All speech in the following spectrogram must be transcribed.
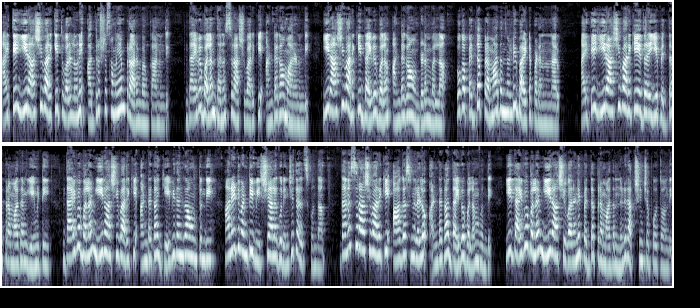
అయితే ఈ రాశి వారికి త్వరలోనే అదృష్ట సమయం ప్రారంభం కానుంది. దైవ బలం ధనుస్సు రాశి వారికి అండగా మారనుంది. ఈ రాశి వారికి దైవ బలం అండగా ఉండడం వల్ల ఒక పెద్ద ప్రమాదం నుండి బయటపడనున్నారు. అయితే ఈ రాశి వారికి ఎదురయ్యే పెద్ద ప్రమాదం ఏమిటి? దైవ బలం ఈ రాశి వారికి అండగా ఏ విధంగా ఉంటుంది అనేటువంటి విషయాల గురించి తెలుసుకుందాం. ధనుసు రాశి వారికి ఆగస్టు నెలలో అండగా దైవ బలం ఉంది. ఈ దైవ బలం ఈ రాశి వారిని పెద్ద ప్రమాదం నుండి రక్షించబోతోంది.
